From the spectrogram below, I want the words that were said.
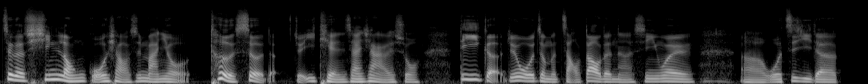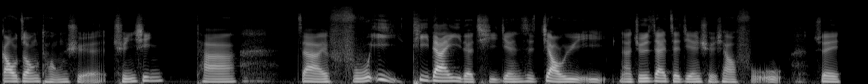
这个兴隆国小是蛮有特色的，就一天三项来说，第一个就是我怎么找到的呢？是因为。呃，我自己的高中同学群星，他在服役替代役的期间是教育役，那就是在这间学校服务，所以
